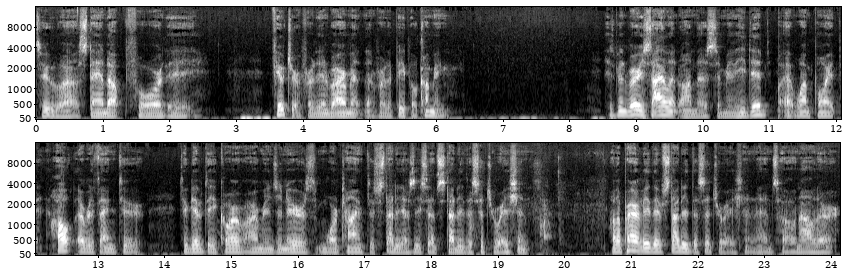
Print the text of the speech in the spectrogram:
to uh, stand up for the future for the environment and for the people coming. He's been very silent on this. I mean, he did at one point halt everything to to give the Corps of Army Engineers more time to study, as he said, study the situation. Well, apparently they've studied the situation, and so now they're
